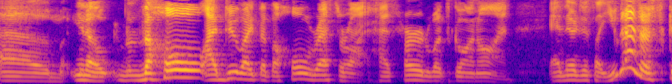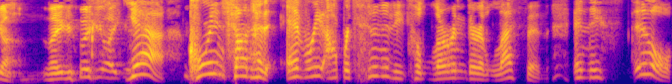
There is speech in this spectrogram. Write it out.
um, you know, the whole. I do like that the whole restaurant has heard what's going on, and they're just like, "You guys are scum." Like, like, like Yeah, Corey and Sean had every opportunity to learn their lesson, and they still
